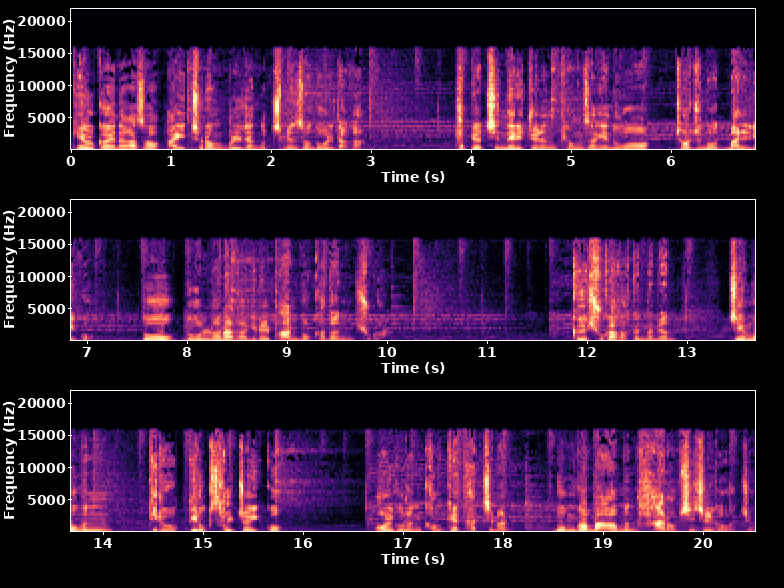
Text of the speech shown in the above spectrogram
개울가에 나가서 아이처럼 물장구 치면서 놀다가 햇볕이 내리쬐는 평상에 누워 젖은 옷 말리고 또 놀러 나가기를 반복하던 휴가. 그 휴가가 끝나면 제 몸은 디룩디룩 살쪄 있고 얼굴은 검게 탔지만 몸과 마음은 한없이 즐거웠죠.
